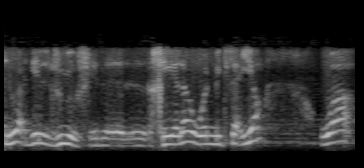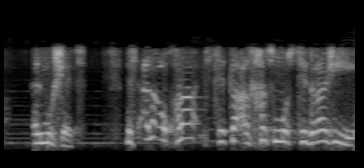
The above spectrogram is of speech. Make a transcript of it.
أنواع ديال الجيوش الخيالة والمدفعية والمشاة مسألة أخرى استطلاع الخصم واستدراجه.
